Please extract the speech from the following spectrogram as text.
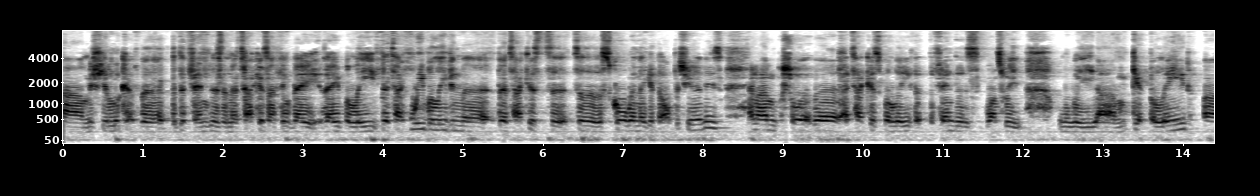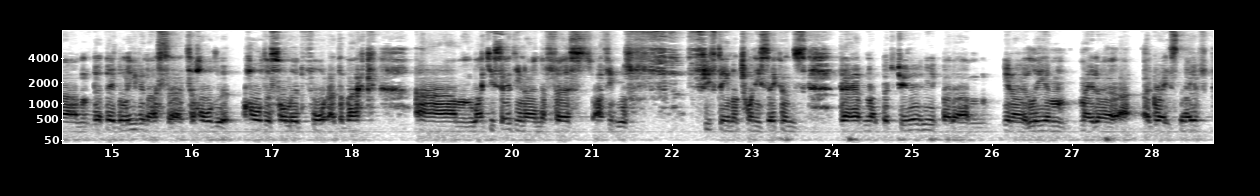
um, if you look at the, the, defenders and attackers, I think they, they believe the attack. We believe in the, the attackers to, to score when they get the opportunities, and I'm sure that the attackers believe that defenders, once we we um, get the lead, um, that they believe in us uh, to hold a hold a solid fort at the back. Um, like you said, you know, in the first, I think it was 15 or 20 seconds, they had an opportunity, but, um, you know, Liam made a, a great save.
